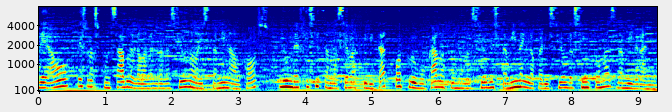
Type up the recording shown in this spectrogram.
DAO, és responsable de la degradació de la histamina al cos, i un dèficit en la seva activitat pot provocar l'acumulació d'histamina i l'aparició de símptomes de migranya.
